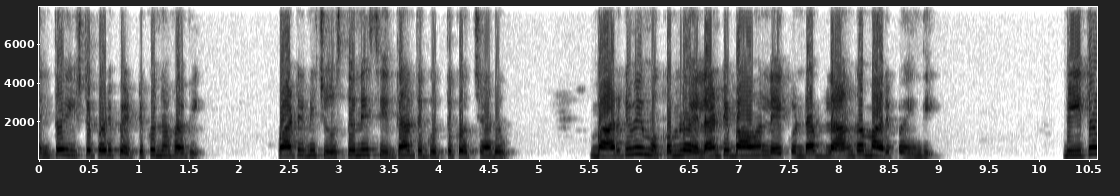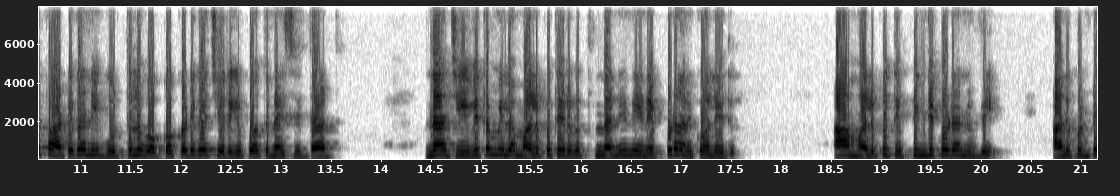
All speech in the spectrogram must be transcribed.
ఎంతో ఇష్టపడి పెట్టుకున్నవవి. వాటిని చూస్తూనే సిద్ధార్థ్ గుర్తుకొచ్చాడు. భార్గవి ముఖంలో ఎలాంటి భావం లేకుండా బ్లాంక్గా మారిపోయింది. నీతో పాటుగా నీ గుర్తులు ఒక్కొక్కటిగా చెరిగిపోతున్నాయి సిద్ధార్థ్. నా జీవితం ఇలా మలుపు తిరుగుతుందని నేనెప్పుడు అనుకోలేదు. ఆ మలుపు తిప్పింది కూడా నువ్వే అనుకుంటూ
